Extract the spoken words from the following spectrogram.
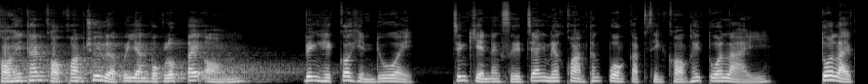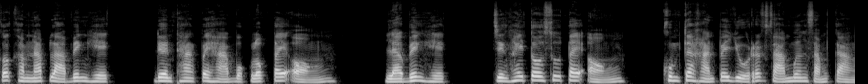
ขอให้ท่านขอความช่วยเหลือไปยังบกลบใต้อ๋อง เบ้งเฮกก็เห็นด้วย จึงเขียนหนังสือแจ้งเนื้อความทั้งปวงกับสิ่งของให้ตัวไหล ตัวไหลก็คำนับลาเบ้งเฮกเดินทางไปหาบกลกใต้อ๋อง แล้วเบ้งเฮกจึงให้โตสู้ใต้อ๋อง คุมทหารไปอยู่รักษาเมืองสำกัง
